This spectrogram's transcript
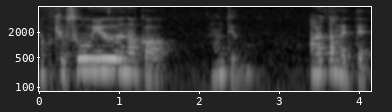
なんか今日そういうなんかなんていうの？改めて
